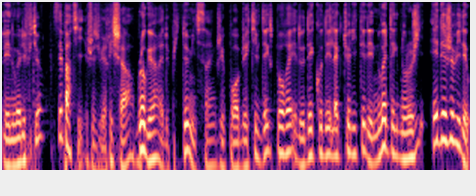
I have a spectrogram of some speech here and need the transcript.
Les nouvelles du futur, c'est parti. Je suis Richard, blogueur, et depuis 2005, j'ai pour objectif d'explorer et de décoder l'actualité des nouvelles technologies et des jeux vidéo.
